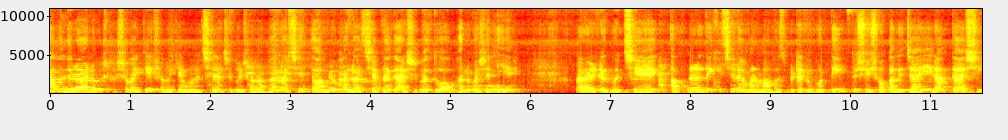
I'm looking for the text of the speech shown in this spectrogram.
হ্যাঁ বন্ধুরা, নমস্কার সবাইকে। সবাই কেমন আছেন? আশা করি সবাই ভালো আছেন। তো আমিও ভালো আছি আপনাদের আশীর্বাদ, দোয়া ভালোবাসা নিয়ে। আর হচ্ছে, আপনারা দেখেছেন আমার মা হসপিটালে ভর্তি। তো সেই সকালে যাই, রাতে আসি।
